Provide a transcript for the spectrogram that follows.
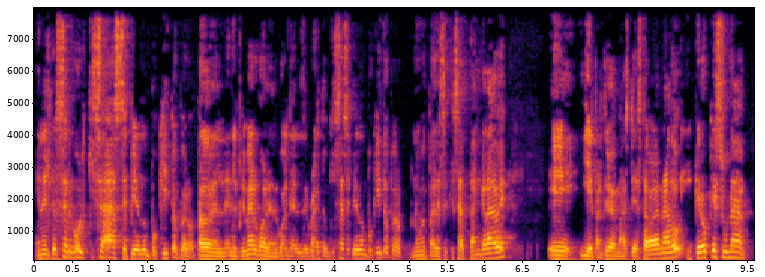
En el tercer gol quizás se pierde un poquito, pero, perdón, en, el primer gol, en el gol del, Brighton, quizás se pierde un poquito, pero no me parece que sea tan grave. Eh, y el partido además ya estaba ganado y creo que es una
